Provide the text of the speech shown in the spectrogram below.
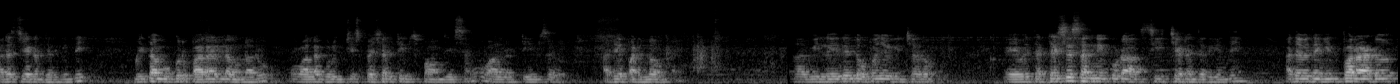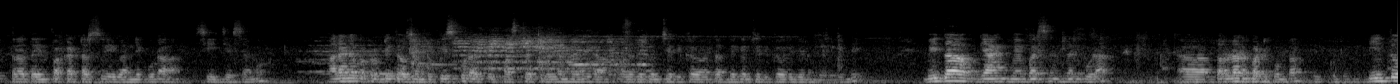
అరెస్ట్ చేయడం జరిగింది. మిగతా ముగ్గురు పరారులో ఉన్నారు. వాళ్ళ గురించి స్పెషల్ టీమ్స్ ఫామ్ చేశాము. వాళ్ళ టీమ్స్ అదే పనిలో ఉన్నాయి. వీళ్ళు ఏదైతే ఉపయోగించారో ఏవైతే డ్రెస్సెస్ అన్నీ కూడా సీజ్ చేయడం జరిగింది. అదేవిధంగా ఇనుప రాడ్ తర్వాత ఇన్ఫ కట్టర్స్ ఇవన్నీ కూడా సీజ్ చేశాము. అలానే ఒక ట్వంటీ థౌసండ్ రూపీస్ కూడా ఇప్పుడు ఫస్ట్ ప్రిలిమినరీగా వాళ్ళ దగ్గర నుంచి రికవరీ తన దగ్గర నుంచి రికవరీ చేయడం జరిగింది. మిగతా గ్యాంగ్ మెంబర్స్ కూడా త్వరలోనే పట్టుకుంటాం. దీంతో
